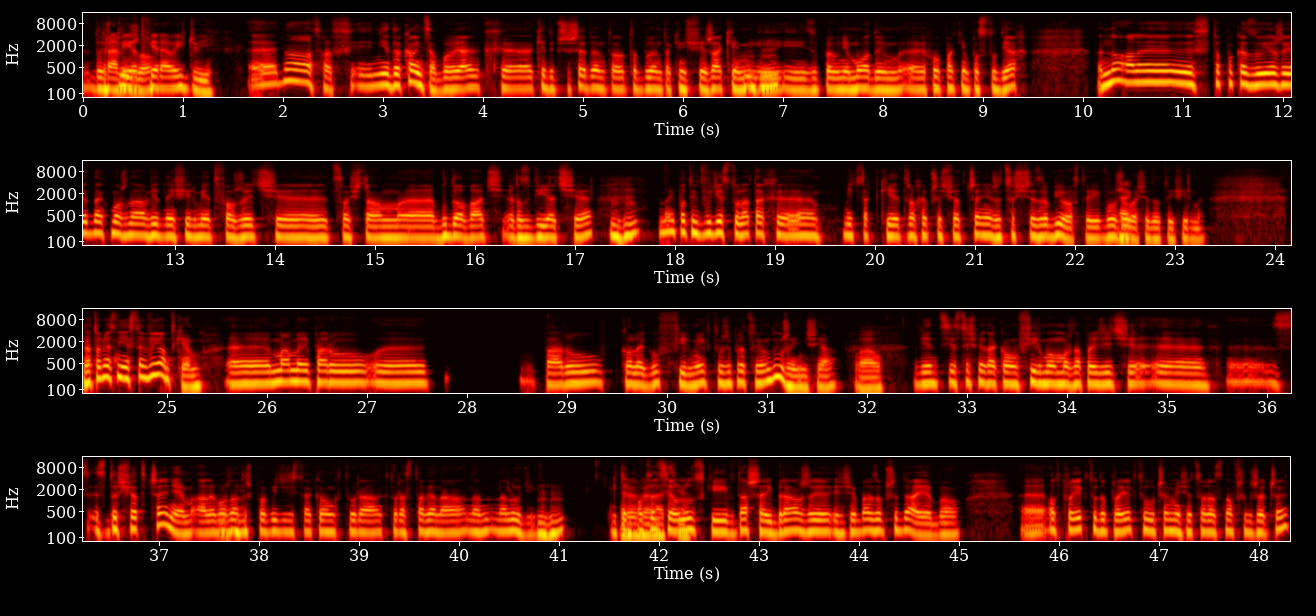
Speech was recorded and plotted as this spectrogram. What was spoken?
dość Prawie dużo. otwierałeś drzwi. E, no, to nie do końca, bo jak e, kiedy przyszedłem, to, to byłem takim świeżakiem Mhm. i, i zupełnie młodym e, chłopakiem po studiach. No, ale to pokazuje, że jednak można w jednej firmie tworzyć, coś tam budować, rozwijać się. Mhm. No i po tych 20 latach mieć takie trochę przeświadczenie, że coś się zrobiło w tej, włożyło Tak. się do tej firmy. Natomiast nie jestem wyjątkiem. Mamy paru, paru kolegów w firmie, którzy pracują dłużej niż ja. Wow. Więc jesteśmy taką firmą, można powiedzieć, e, e, z, z doświadczeniem, ale można Mhm. też powiedzieć taką, która, która stawia na, na, na ludzi. Mhm. I ten Rewelacja. potencjał ludzki w naszej branży się bardzo przydaje, bo e, od projektu do projektu uczymy się coraz nowszych rzeczy,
